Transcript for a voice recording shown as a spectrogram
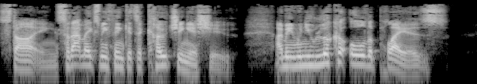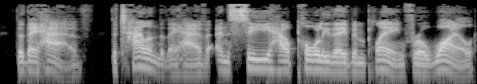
starting? So that makes me think it's a coaching issue. I mean, when you look at all the players that they have, the talent that they have and see how poorly they've been playing for a while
